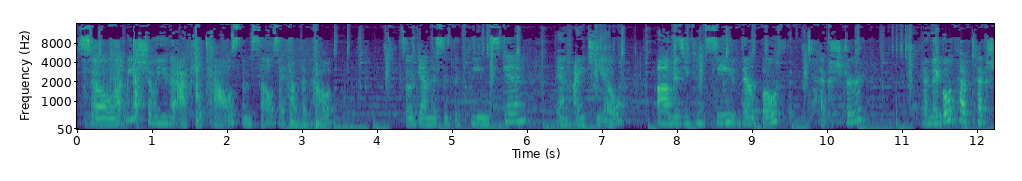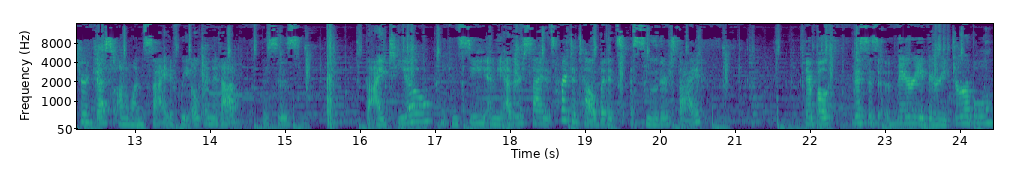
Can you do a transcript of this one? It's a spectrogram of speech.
So let me show you the actual towels themselves. I have them out. So again, this is the Clean Skin and ITO. Um, as you can see, they're both textured and they both have texture just on one side. If we open it up, this is the ITO, you can see, and the other side, it's hard to tell, but it's a smoother side. They're both, this is very, very durable,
